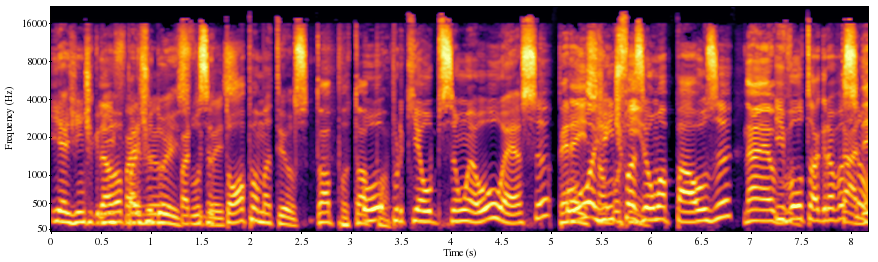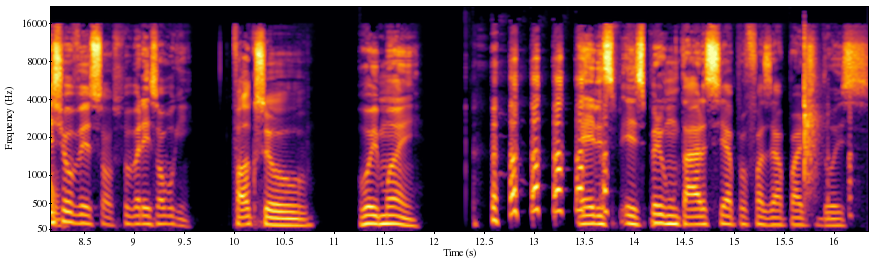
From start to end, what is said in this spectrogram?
E a gente grava a parte o 2. parte Você dois. topa, Matheus? Topo, topo. Ou porque a opção é ou essa, Pera aí, ou a um gente pouquinho. fazer uma pausa Não, eu e voltar à Tá, gravação. deixa eu ver só. Peraí, só um pouquinho. Fala com o seu. Oi, mãe. eles, eles perguntaram se é pra eu fazer a parte 2.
